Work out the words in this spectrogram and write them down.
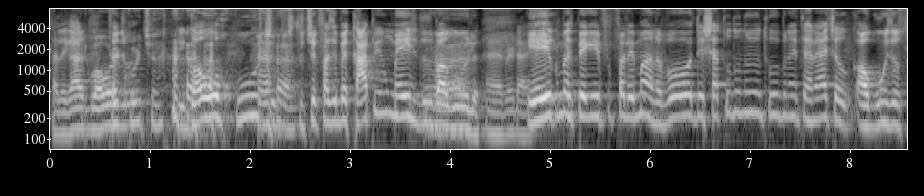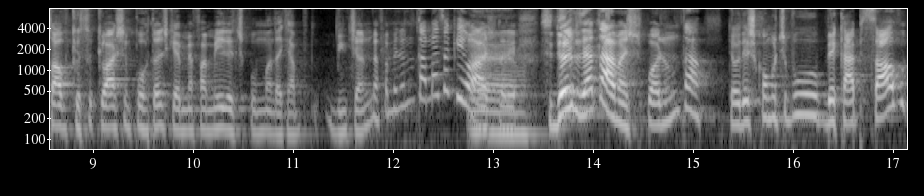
tá ligado? Igual o Então, Orkut, né? Igual o Orkut, porque tu tinha que fazer backup em um mês do bagulho. É verdade. E aí eu come- peguei e falei, mano, eu vou deixar tudo no YouTube, na internet. Eu- alguns eu salvo que eu, que eu acho importante, que é minha família, tipo, mano, daqui a 20 anos minha família não tá mais aqui, eu É. acho. tá ligado? Se Deus quiser, tá, mas pode não tá. Então eu deixo como, tipo, backup salvo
